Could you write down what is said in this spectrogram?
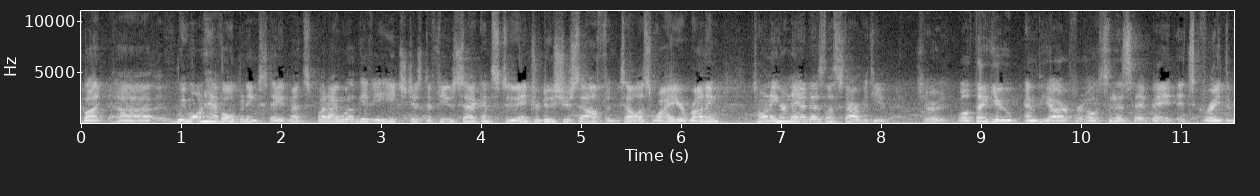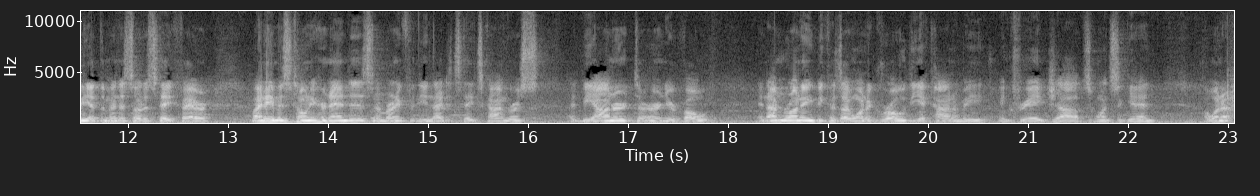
but uh, we won't have opening statements, but I will give you each just a few seconds to introduce yourself and tell us why you're running. Tony Hernandez, let's start with you. Sure. Well, thank you, MPR, for hosting this debate. It's great to be at the Minnesota State Fair. My name is Tony Hernandez, and I'm running for the United States Congress. I'd be honored to earn your vote. And I'm running because I want to grow the economy and create jobs once again. I want to,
